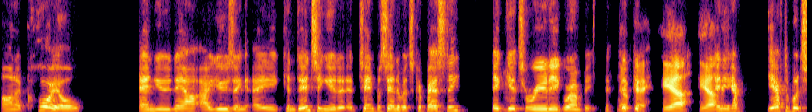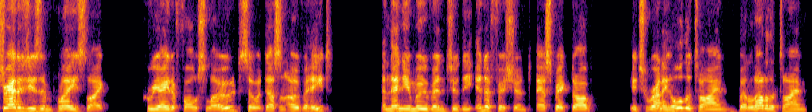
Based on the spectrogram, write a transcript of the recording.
on a coil and you now are using a condensing unit at 10% of its capacity, it hmm. gets really grumpy. okay yeah yeah and you have you have to put strategies in place like create a false load so it doesn't overheat. And then hmm. you move into the inefficient aspect of it's running all the time, but a lot of the time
